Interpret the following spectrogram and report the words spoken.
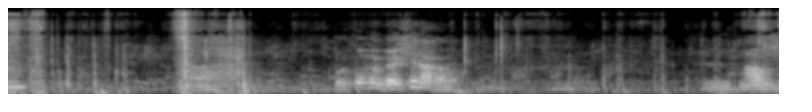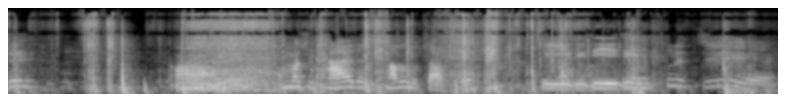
구호물품 볼 거면 몇 시에 나가노? 9시? 어 엄마 지금 자야 되는데 잠을 못 잤고. 디디디딘. 보냈지.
